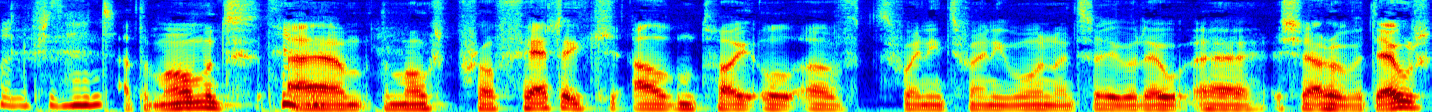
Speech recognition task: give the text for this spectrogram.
100%. at the moment. Um, the most prophetic album title of 2021, I'd say, without uh, a shadow of a doubt.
